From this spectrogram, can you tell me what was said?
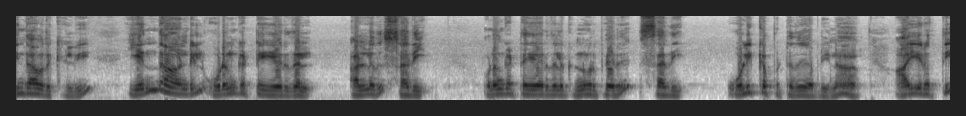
ஐந்தாவது கேள்வி எந்த ஆண்டில் உடன்கட்டை ஏறுதல் அல்லது சதி? உடன்கட்டை ஏறுதலுக்கு இன்னொரு பேர் சதி. ஒழிக்கப்பட்டது அப்படின்னா ஆயிரத்தி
